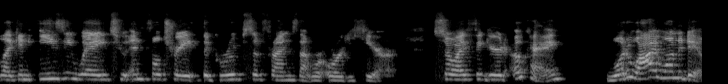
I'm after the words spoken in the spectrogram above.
like an easy way to infiltrate the groups of friends that were already here. So I figured, okay, what do I want to do?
